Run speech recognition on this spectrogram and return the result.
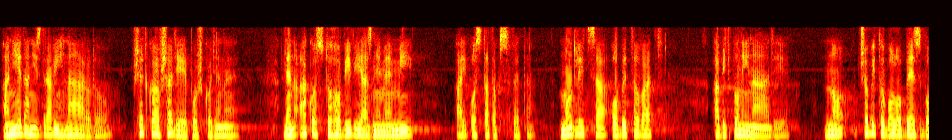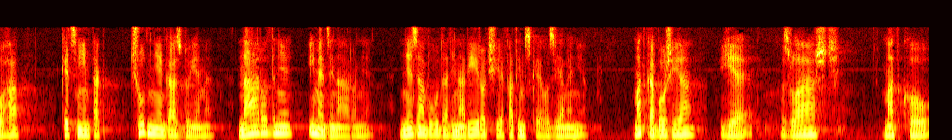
a nie ani zdravých národov. Všetko a všade je poškodené. Len ako z toho vyviazneme my aj ostatok sveta. Modliť sa, obetovať a byť plný nádeje. No čo by to bolo bez Boha, keď s ním tak čudne gazdujeme? Národne i medzinárodne nezabúdať na výročie Fatimského zjavenia. Matka Božia je zvlášť matkou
